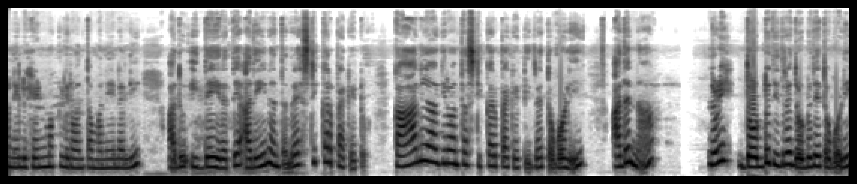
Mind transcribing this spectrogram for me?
ಮನೆಯಲ್ಲೂ ಹೆಣ್ಮಕ್ಳಿರುವಂಥ ಮನೆಯಲ್ಲಿ ಅದು ಇದ್ದೇ ಇರುತ್ತೆ. ಅದೇನಂತಂದರೆ ಸ್ಟಿಕ್ಕರ್ ಪ್ಯಾಕೆಟು ಖಾಲಿ ಆಗಿರುವಂಥ ಸ್ಟಿಕ್ಕರ್ ಪ್ಯಾಕೆಟ್ ಇದ್ದರೆ ತೊಗೊಳ್ಳಿ. ಅದನ್ನು ನೋಡಿ ದೊಡ್ಡದಿದ್ದರೆ ದೊಡ್ಡದೇ ತೊಗೊಳ್ಳಿ,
